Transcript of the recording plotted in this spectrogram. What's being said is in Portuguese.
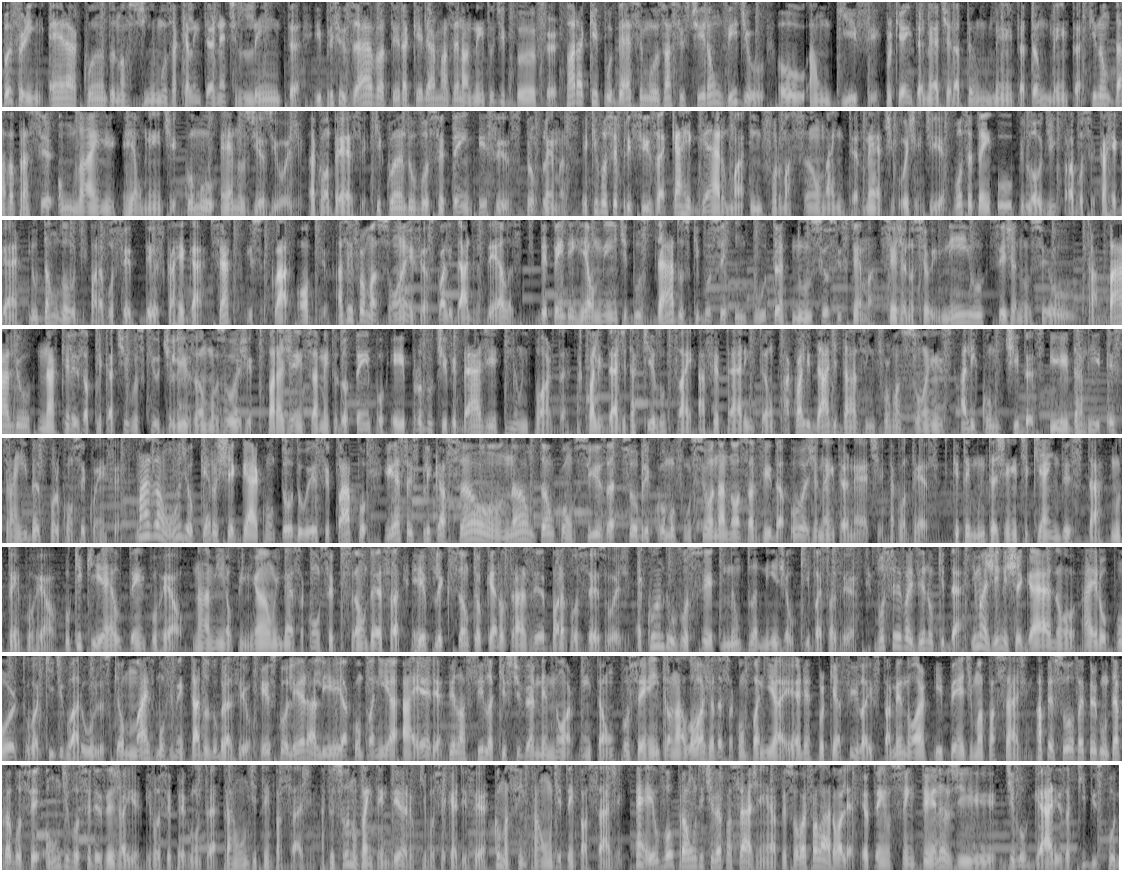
Buffering era quando nós tínhamos aquela internet lenta e precisava ter aquele armazenamento de buffer para que pudéssemos assistir a um vídeo ou a um GIF, porque a internet era tão lenta, tão lenta, que não dava para ser online realmente como é nos dias de hoje. Acontece que quando você tem esses problemas e que você precisa carregar uma informação na internet hoje em dia, você tem o upload para você carregar carregar e o download para você descarregar, certo? Isso é claro, óbvio. As informações e as qualidades delas dependem realmente dos dados que você imputa no seu sistema, seja no seu e-mail, seja no seu trabalho, naqueles aplicativos que utilizamos hoje para gerenciamento do tempo e produtividade, não importa. A qualidade daquilo vai afetar então a qualidade das informações ali contidas e dali extraídas por consequência. Mas aonde eu quero chegar com todo esse papo e essa explicação não tão concisa sobre como funciona a nossa vida hoje na internet? Acontece que tem muita gente que ainda está no tempo real. O que, que é o tempo real? Na minha opinião e nessa concepção dessa reflexão que eu quero trazer para vocês hoje, é quando você não planeja o que vai fazer. Você vai ver no que dá. Imagine chegar no aeroporto aeroporto aqui de Guarulhos, que é o mais movimentado do Brasil, escolher ali a companhia aérea pela fila que estiver menor. Então, você entra na loja dessa companhia aérea, porque a fila está menor, e pede uma passagem. A pessoa vai perguntar para você onde você deseja ir, e você pergunta para onde tem passagem. A pessoa não vai entender o que você quer dizer. Como assim para onde tem passagem? É, eu vou para onde tiver passagem. A pessoa vai falar: olha, eu tenho centenas de, de lugares aqui disponíveis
